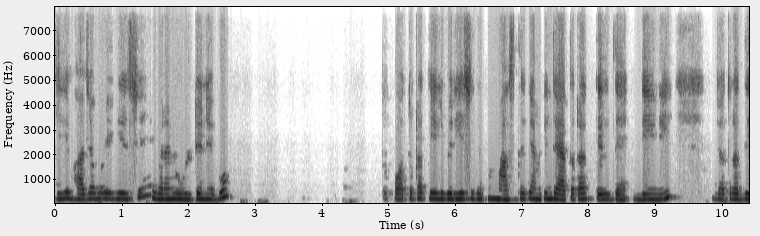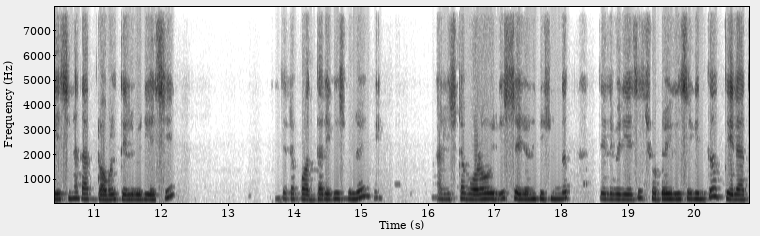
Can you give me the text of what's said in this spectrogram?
দিয়ে ভাজা হয়ে গিয়েছে, এবার আমি উল্টে নেব। তো কতটা তেল বেরিয়েছে দেখুন, মাছ থেকে আমি কিন্তু এতটা তেল দিইনি। যতটা দিয়েছি না, তার ডবল তেল বেরিয়েছে। এটা পদ্মার ইলিশ বলে, ইলিশটা বড় ইলিশ, সেই জন্য কি সুন্দর তেল বেরিয়েছে। ছোট ইলিশে কিন্তু তেল এত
